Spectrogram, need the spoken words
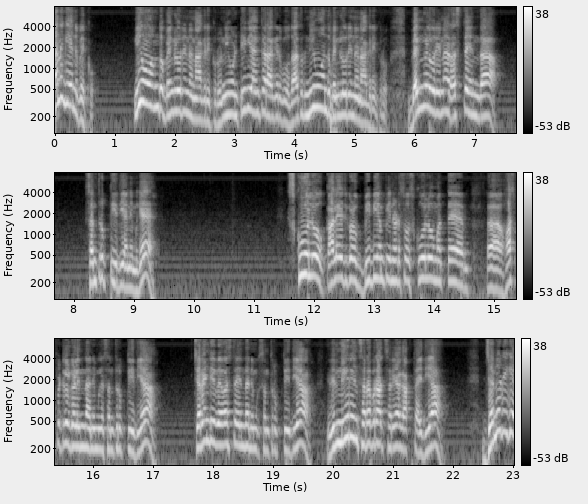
ನನಗೇನು ಬೇಕು? ನೀವು ಒಂದು ಬೆಂಗಳೂರಿನ ನಾಗರಿಕರು, ನೀವು ಒಂದು ಟಿವಿ ಆಂಕರ್ ಆಗಿರ್ಬೋದು, ಆದ್ರೂ ನೀವು ಒಂದು ಬೆಂಗಳೂರಿನ ನಾಗರಿಕರು. ಬೆಂಗಳೂರಿನ ರಸ್ತೆಯಿಂದ ಸಂತೃಪ್ತಿ ಇದೆಯಾ ನಿಮಗೆ? ಸ್ಕೂಲು, ಕಾಲೇಜ್ಗಳು ಬಿಬಿಎಂಪಿ ನಡೆಸೋ ಸ್ಕೂಲು ಮತ್ತೆ ಹಾಸ್ಪಿಟಲ್ಗಳಿಂದ ನಿಮಗೆ ಸಂತೃಪ್ತಿ ಇದೆಯಾ? ಚರಂಡಿ ವ್ಯವಸ್ಥೆಯಿಂದ ನಿಮಗೆ ಸಂತೃಪ್ತಿ ಇದೆಯಾ? ಇದ್ ನೀರಿನ ಸರಬರಾಜು ಸರಿಯಾಗಿ ಆಗ್ತಾ ಇದೆಯಾ? ಜನರಿಗೆ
